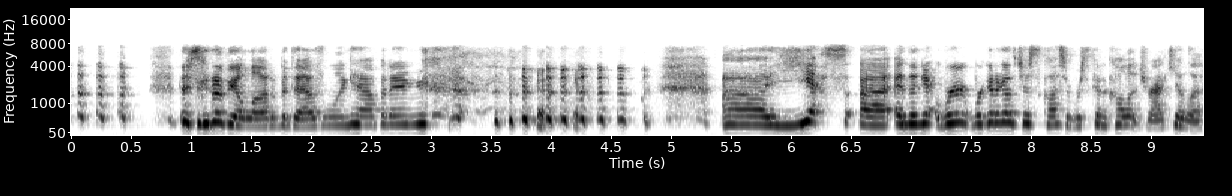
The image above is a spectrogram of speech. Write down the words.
There's gonna be a lot of bedazzling happening. uh yes. Uh and then yeah, we're we're gonna go with just the classic. We're just gonna call it Dracula.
